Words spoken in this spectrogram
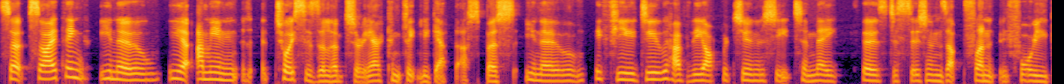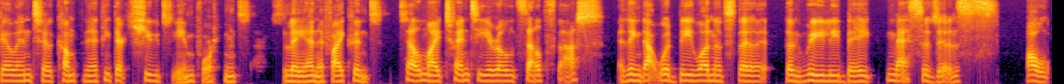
so so I think you know, yeah, I mean, choice is a luxury. I completely get that, but you know, if you do have the opportunity to make those decisions up front before you go into a company, I think they're hugely important actually. And if I could tell my 20 year old self that, I think that would be one of the, the really big messages I'll,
